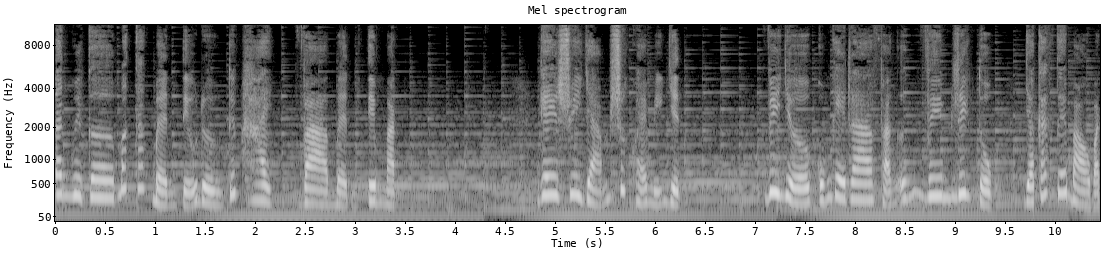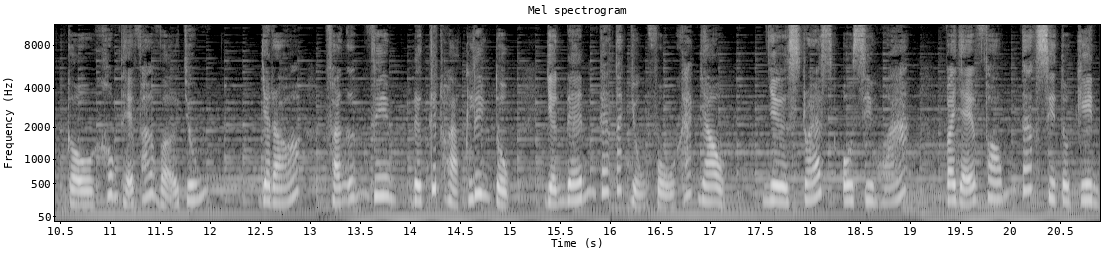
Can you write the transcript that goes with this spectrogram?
tăng nguy cơ mắc các bệnh tiểu đường tuyếp 2 và bệnh tim mạch. Gây suy giảm sức khỏe miễn dịch Vi nhựa cũng gây ra phản ứng viêm liên tục do các tế bào bạch cầu không thể phá vỡ chúng. Do đó, phản ứng viêm được kích hoạt liên tục dẫn đến các tác dụng phụ khác nhau như stress oxy hóa và giải phóng các cytokine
